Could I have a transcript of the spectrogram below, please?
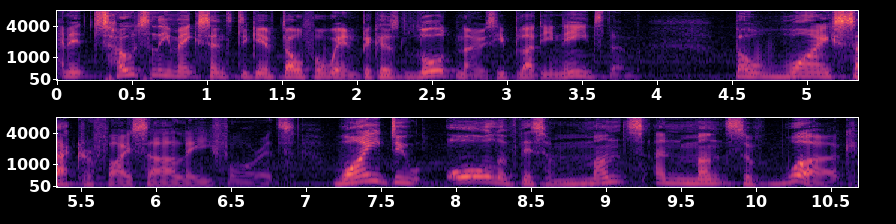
and it totally makes sense to give Dolph a win because Lord knows he bloody needs them. But why sacrifice Ali for it? Why do all of this months and months of work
